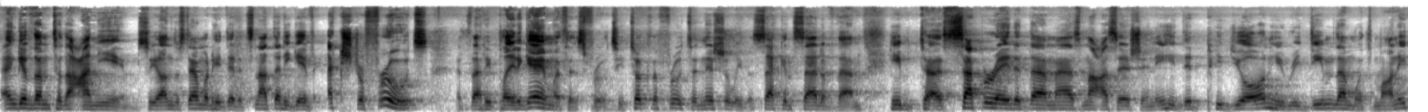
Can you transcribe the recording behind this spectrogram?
and give them to the aniyim. So you understand what he did. It's not that he gave extra fruits, it's that he played a game with his fruits. He took the fruits initially, the second set of them. He uh, separated them as ma'aseh sheni. He did pidyon, he redeemed them with money,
